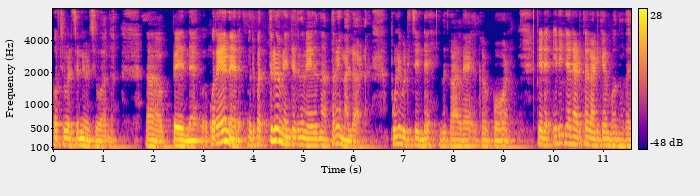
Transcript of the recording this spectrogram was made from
കുറച്ച് വെളിച്ചെണ്ണ ഒഴിച്ച് വാങ്ങുക. പിന്നെ കുറേ നേരം ഒരു പത്ത് രൂപ മിനിറ്റ് ഇരുന്ന് വേകുന്ന അത്രയും നല്ലതാണ്. പുളി പിടിച്ചതിന്റെ ഇത് കാളെ പോകണം. പിന്നെ ഇനി ഞാൻ അടുത്ത കാണിക്കാൻ പോകുന്നത്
